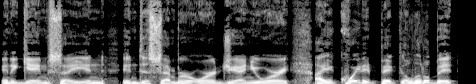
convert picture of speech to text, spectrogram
in a game, say in in December or January. I equate it, Bick, a little bit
